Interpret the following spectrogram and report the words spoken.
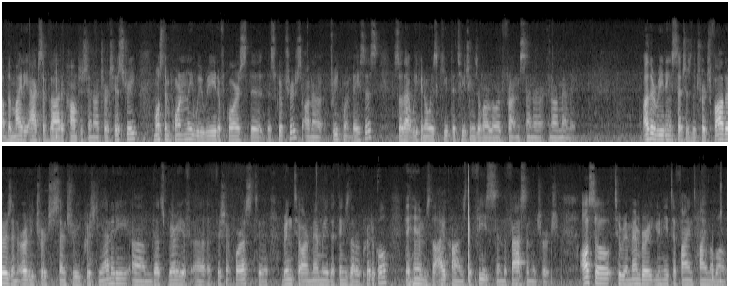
of the mighty acts of God accomplished in our church history. Most importantly, we read, of course, the, the scriptures on a frequent basis so that we can always keep the teachings of our Lord front and center in our memory. Other readings, such as the Church Fathers and early church century Christianity, um, that's very uh, efficient for us to bring to our memory the things that are critical the hymns, the icons, the feasts, and the fasts in the church. Also, to remember, you need to find time alone.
